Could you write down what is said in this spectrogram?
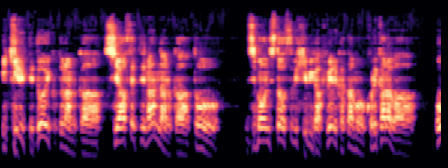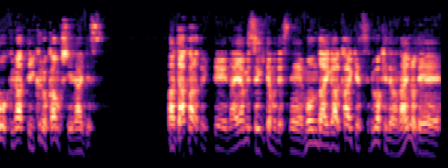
生きるってどういうことなのか、幸せって何なのかと自問自答する日々が増える方もこれからは多くなっていくのかもしれないです。まあ、だからといって悩みすぎてもですね、問題が解決するわけではないので、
